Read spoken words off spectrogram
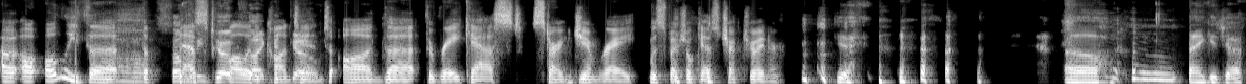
uh, uh, only the oh, the so best quality content on the the Raycast, starring Jim Ray with special guest Chuck Joiner. Yeah. oh, thank you, Jeff.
